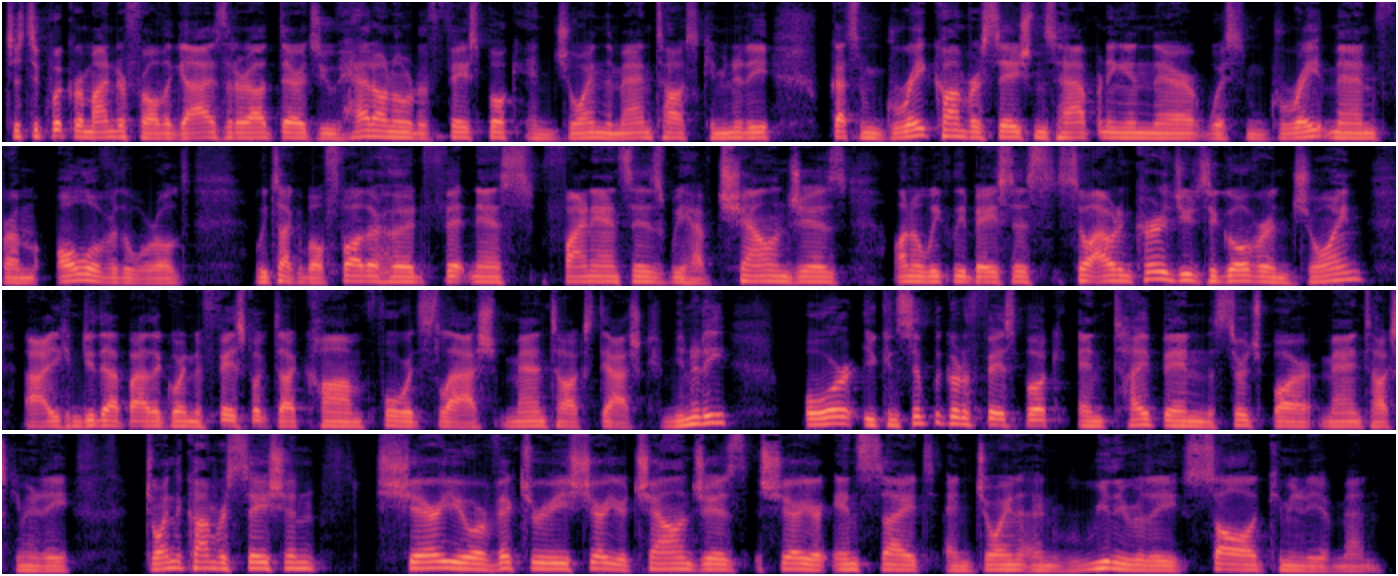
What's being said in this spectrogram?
Just a quick reminder for all the guys that are out there to head on over to Facebook and join the Man Talks community. We've got some great conversations happening in there with some great men from all over the world. We talk about fatherhood, fitness, finances. We have challenges on a weekly basis. So I would encourage you to go over and join. Uh, you can do that by either going to facebook.com forward slash mantalks dash community, or you can simply go to Facebook and type in the search bar Man Talks community. Join the conversation share your victories, share your challenges, share your insight, and join a really, really solid community of men.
